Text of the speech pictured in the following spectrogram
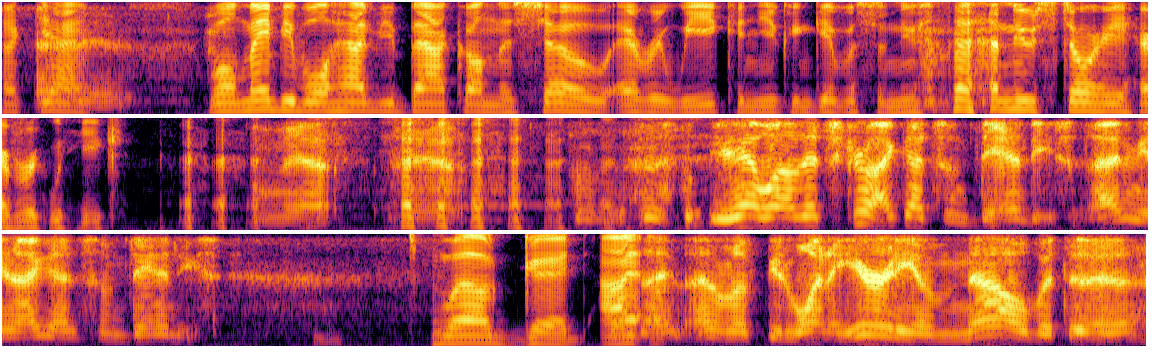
Heck yeah. Uh, Well, maybe we'll have you back on the show every week, and you can give us a new a new story every week. Yeah. Yeah. yeah, well, that's true. I got some dandies. I mean, I got some dandies. Well, good. I, I, I don't know if you'd want to hear any of them now, but uh,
